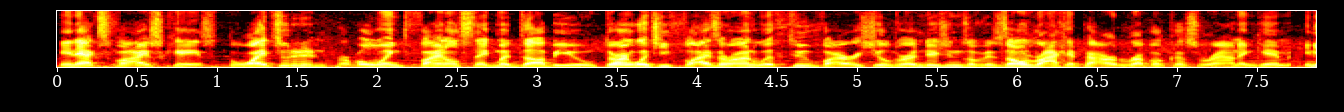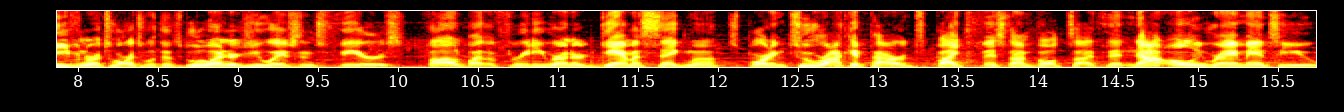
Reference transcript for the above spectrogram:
In X5's case, the white-suited and purple-winged final Sigma W, during which he flies around with two Virus Shield renditions of his own rocket-powered replica surrounding him, and even retorts with his blue energy waves and spheres, followed by the 3D rendered Gamma Sigma, sporting two rocket-powered spiked fists on both sides that not only ram into you,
